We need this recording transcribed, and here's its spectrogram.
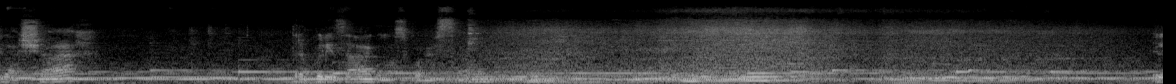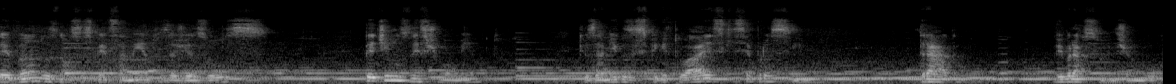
relaxar, tranquilizar o nosso coração elevando os nossos pensamentos a Jesus, pedimos neste momento que os amigos espirituais que se aproximam tragam vibrações de amor.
